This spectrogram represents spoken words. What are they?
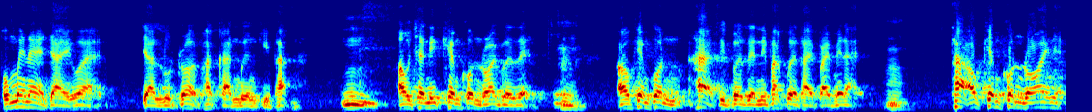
ผมไม่แน่ใจว่า จะหลุดรอดพรรคการเมืองกี่พรรคอืมเอาชนิดเข้มข้นร้อยเปอร์เซ็นต์อืมเอาเข้มข้นห้าสิบเปอร์เซ็นต์นี่พรรคเพื่อไทยไปไม่ได้อืมถ้าเอาเข้มข้นร้อยเนี่ย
